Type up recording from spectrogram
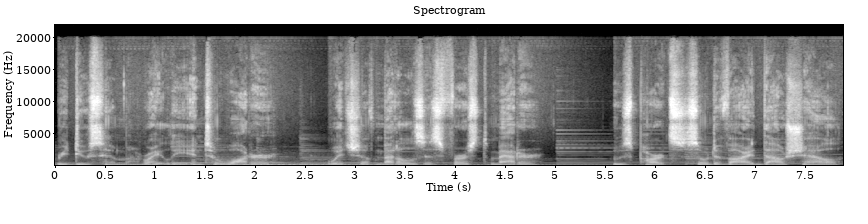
Reduce him rightly into water, which of metals is first matter, whose parts so divide thou shall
